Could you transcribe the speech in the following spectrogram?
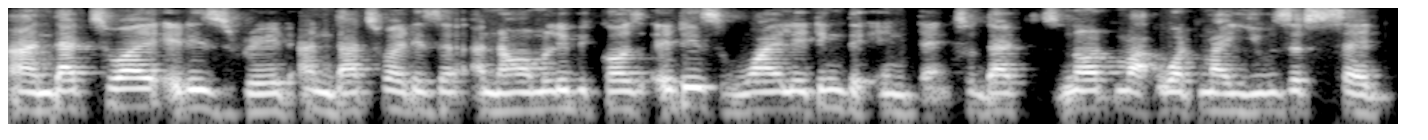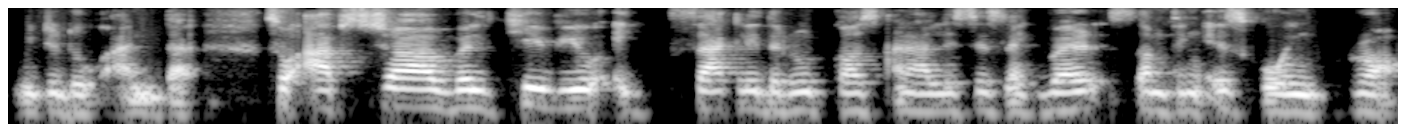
And that's why it is red and that's why it is an anomaly because it is violating the intent. So that's not my, what my user said me to do. And that, so Apstra will give you exactly the root cause analysis, like where something is going wrong.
